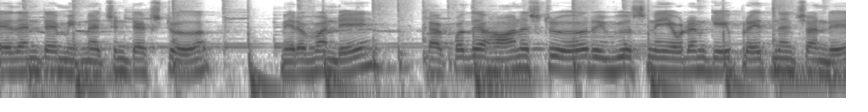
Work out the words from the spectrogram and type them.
లేదంటే మీకు నచ్చిన టెక్స్ట్ మీరు ఇవ్వండి. కాకపోతే హానెస్ట్ రివ్యూస్ని ఇవ్వడానికి ప్రయత్నించండి.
